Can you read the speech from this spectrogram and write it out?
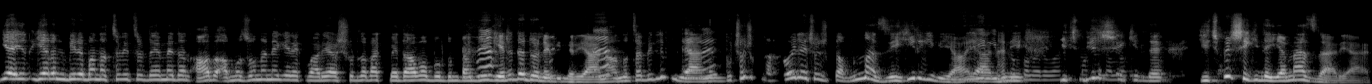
Ya- yarın biri bana Twitter DM'den abi Amazon'a ne gerek var ya şurada bak bedava buldum ben diye geri de dönebilir yani. Anlatabildim mi? Yani Evet. bu çocuklar öyle çocuklar. Bunlar zehir gibi ya. Zehir yani gibi hani hiçbir şekilde hiçbir şekilde yemezler yani.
